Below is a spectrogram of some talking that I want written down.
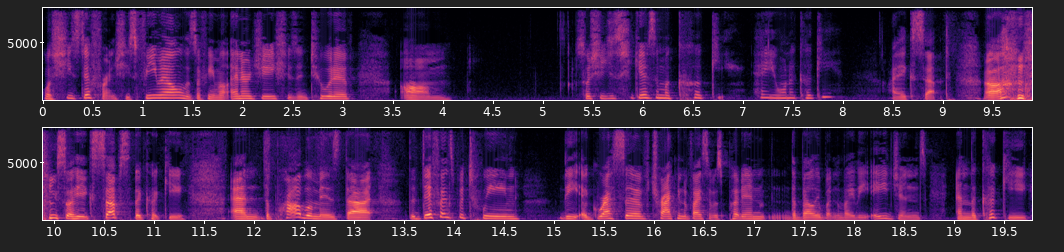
Well, she's different. She's female. There's a female energy. She's intuitive. Um, so she just she gives him a cookie. Hey, you want a cookie? I accept. Uh, so he accepts the cookie, and the problem is that the difference between the aggressive tracking device that was put in the belly button by the agents and the cookie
